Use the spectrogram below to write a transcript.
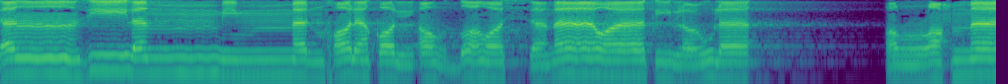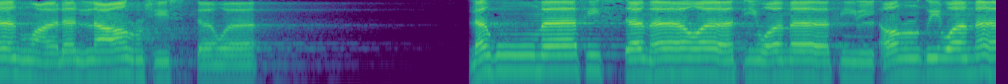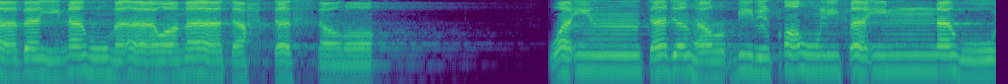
تنزيلا ممن خلق الأرض والسماوات العلى الرحمن على العرش استوى. له ما في السماوات وما في الأرض وما بينهما وما تحت الثرى. وان تجهر بالقول فانه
